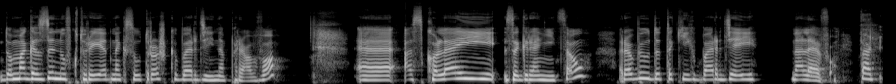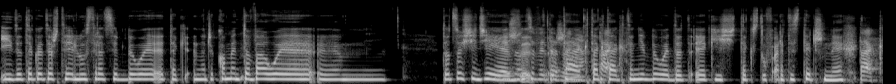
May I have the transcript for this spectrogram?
do magazynów, które jednak są troszkę bardziej na prawo. E, a z kolei za granicą robił do takich bardziej na lewo. Tak, i do tego też te ilustracje były, tak, znaczy komentowały. Um to, co się dzieje. Bieżące wydarzenia, Tak, tak, tak. tak. To nie były do jakichś tekstów artystycznych. Tak.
